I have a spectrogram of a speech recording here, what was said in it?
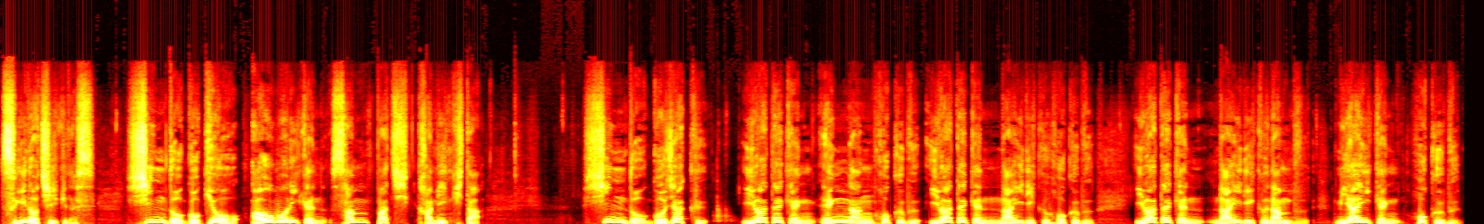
次の地域です。震度5強青森県三八上北。震度5弱岩手県沿岸北部岩手県内陸北部岩手県内陸南部宮城県北部。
